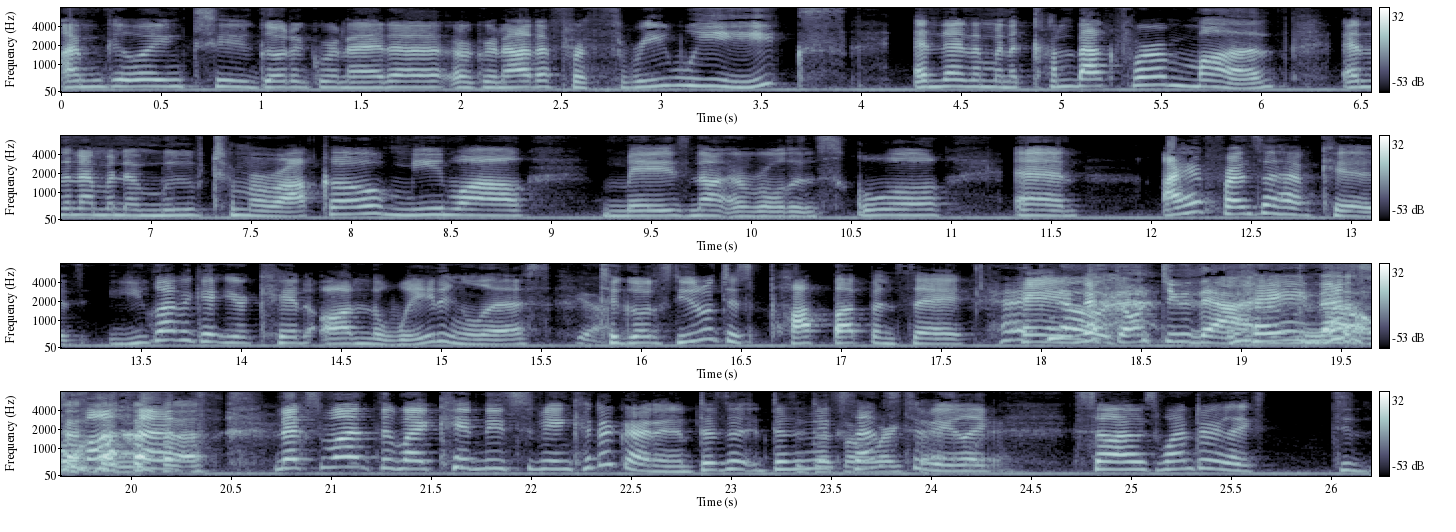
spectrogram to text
I'm going to go to Grenada or Grenada for three weeks and then I'm gonna come back for a month and then I'm gonna move to Morocco. Meanwhile, May's not enrolled in school and I have friends that have kids. You got to get your kid on the waiting list Yeah. to go. To, you don't just pop up and say, Heck "Hey, no, ne- don't do that. Hey, No. next month, next month, my kid needs to be in kindergarten. It doesn't it doesn't It make doesn't sense to me. that Like, so I was wondering, like, did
